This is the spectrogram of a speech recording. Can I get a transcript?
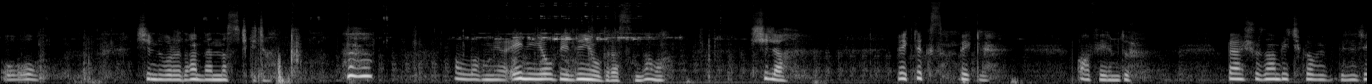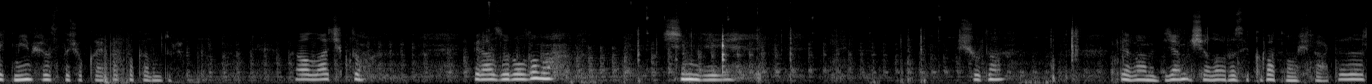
Oo. Şimdi buradan ben nasıl çıkacağım? Allah'ım ya en iyi yol bildiğin yoldur aslında ama. Şila. Bekle kızım bekle. Aferin dur. Ben şuradan bir çıkabilecek miyim? Şurası da çok kaypak bakalım dur. Vallahi çıktım. Biraz zor oldu ama şimdi şuradan devam edeceğim. İnşallah orası kapatmamışlardır.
